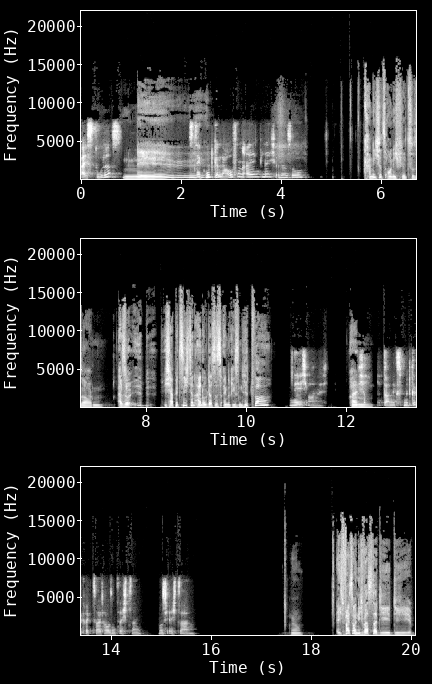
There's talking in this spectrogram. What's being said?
Weißt du das? Nee. Ist der gut gelaufen eigentlich oder so? Kann ich jetzt auch nicht viel zu sagen. Also mhm. ich habe jetzt nicht den Eindruck, dass es ein Riesenhit war. Nee, ich auch nicht. Ähm, ich habe da nichts mitgekriegt 2016, muss ich echt sagen. Ja. Ich weiß auch nicht, was da die, die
